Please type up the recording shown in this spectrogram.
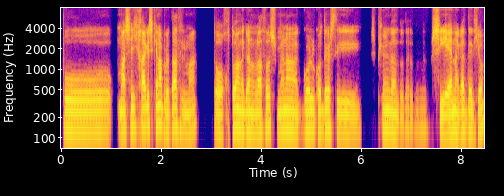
που μας έχει χαρίσει και ένα πρωτάθλημα, το 8 αν δεν κάνω λάθος, με ένα γκολ κόντρα στη... Σε ποιον ήταν τότε, C1, κάτι τέτοιο.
